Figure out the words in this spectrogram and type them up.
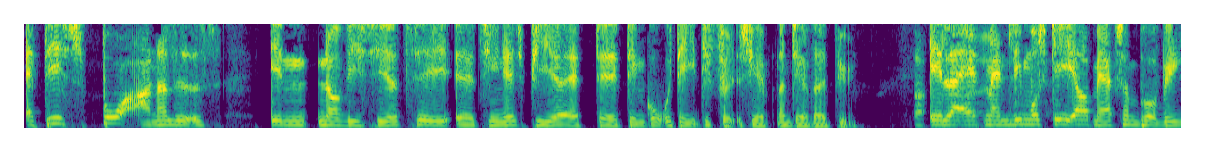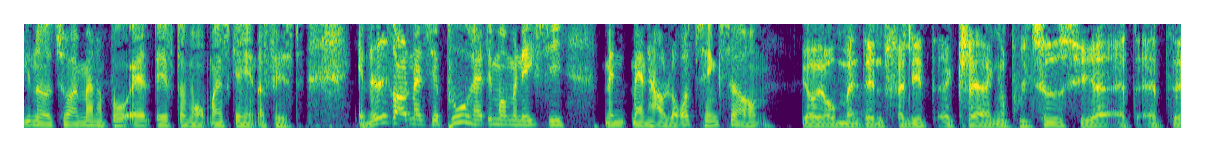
er det spor anderledes, end når vi siger til øh, teenagepiger, at øh, det er en god idé, de følges hjem, når de har været i byen? Eller at man lige måske er opmærksom på, hvilket noget tøj man har på, alt efter hvor man skal hen og feste. Jeg ved godt, man siger, puha, det må man ikke sige, men man har jo lov at tænke sig om. Jo, jo, men det er en falit erklæring, og politiet siger, at, at uh,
